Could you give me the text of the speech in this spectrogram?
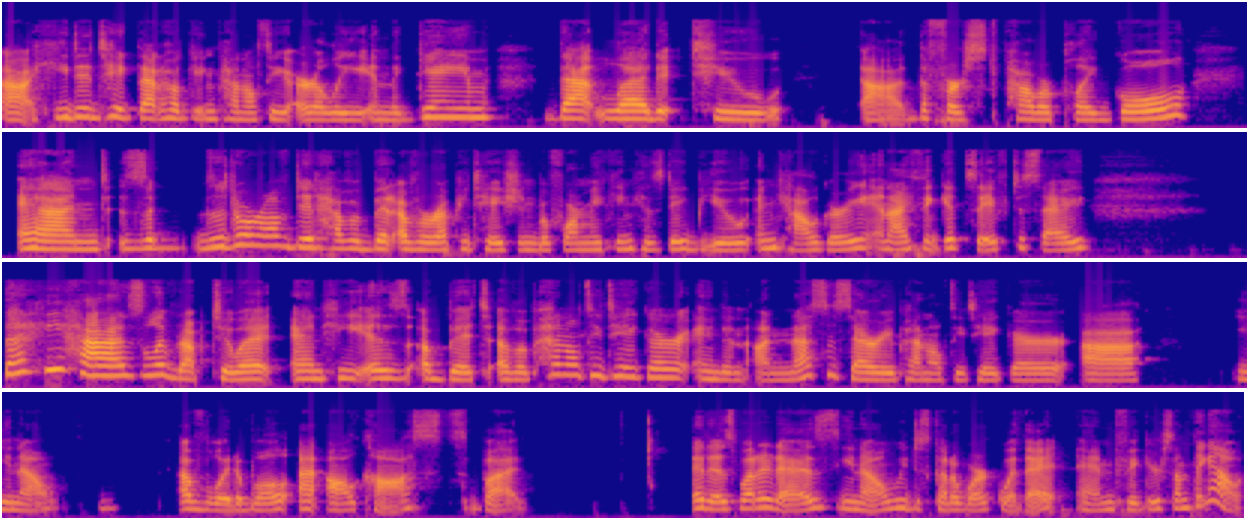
uh, he did take that hooking penalty early in the game that led to uh, the first power play goal. And Zadorov did have a bit of a reputation before making his debut in Calgary. And I think it's safe to say that he has lived up to it. And he is a bit of a penalty taker and an unnecessary penalty taker. Uh, you know, avoidable at all costs. But it is what it is. You know, we just got to work with it and figure something out.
